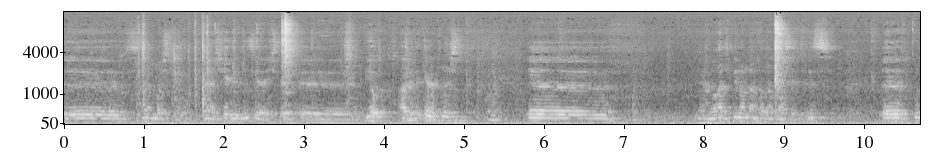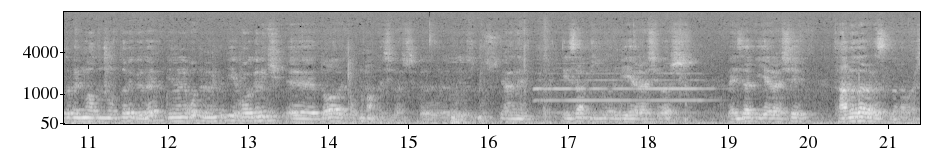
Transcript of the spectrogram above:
e, sizden başlayalım. Yani şey dediniz ya işte e, yok Arkadaki arkadaşlar. Ee, yani Fatih Binan'dan falan bahsettiniz. Ee, burada benim aldığım notlara göre yani o dönemde bir organik e, doğa ve toplum anlayışı var e, biliyorsunuz. Yani insan vücudunda bir hiyerarşi var. Benzer bir hiyerarşi tanrılar arasında da var.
